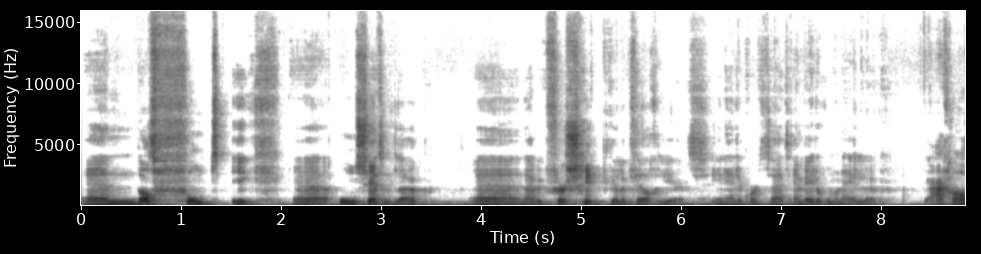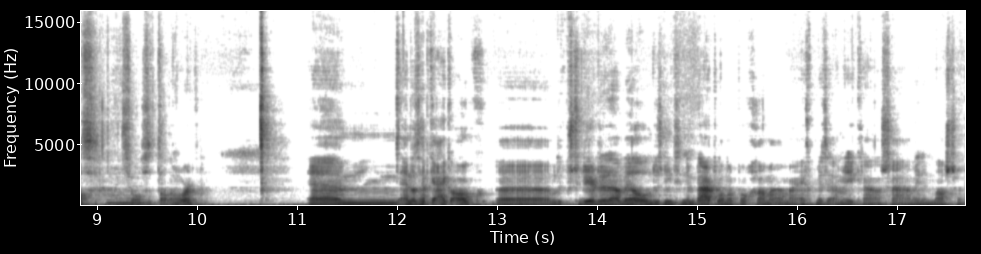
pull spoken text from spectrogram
En dat vond ik eh, ontzettend leuk. Eh, daar heb ik verschrikkelijk veel geleerd in een hele korte tijd. En wederom een hele leuk jaar gehad, zoals het dan hoort. Ehm, en dat heb ik eigenlijk ook, eh, want ik studeerde daar wel, dus niet in een buitenlandenprogramma, maar echt met de Amerikanen samen in een master.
